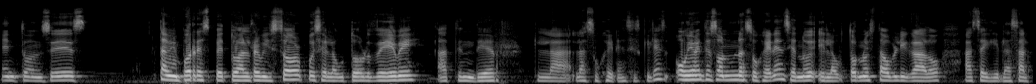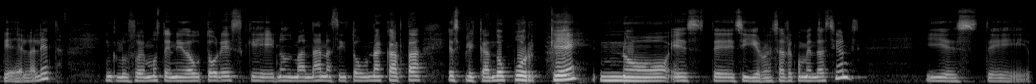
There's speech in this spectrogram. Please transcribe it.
Entonces, también por respeto al revisor, pues el autor debe atender las sugerencias que le. Obviamente son unas sugerencias, el autor no está obligado a seguirlas al pie de la letra. Incluso hemos tenido autores que nos mandan así toda una carta explicando por qué no este, siguieron esas recomendaciones. Y este,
